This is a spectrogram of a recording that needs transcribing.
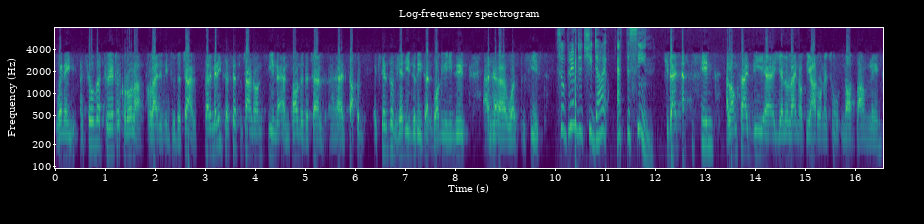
when a, a, silver Toyota Corolla collided into the child. Paramedics assessed the child on scene and found that the child had suffered extensive head injuries and bodily injuries and uh, was deceased. So, Prem, did she die at the scene? She died at the scene alongside the uh, yellow line of the R102 northbound lane.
